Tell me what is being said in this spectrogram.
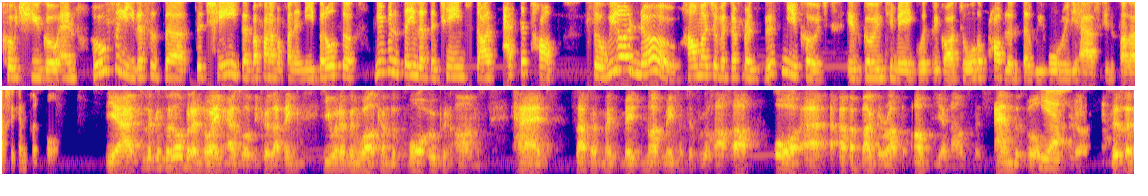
Coach Hugo, and hopefully this is the the change that Bafana Bafana need. But also, we've been saying that the change starts at the top. So we don't know how much of a difference this new coach is going to make with regards to all the problems that we already have in South African football. Yeah, it's look, it's a little bit annoying as well because I think he would have been welcomed with more open arms had South Africa made, not made such a brouhaha or a, a, bugger up of the announcement and the build. Yeah. You know, there's an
